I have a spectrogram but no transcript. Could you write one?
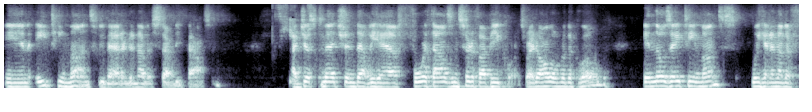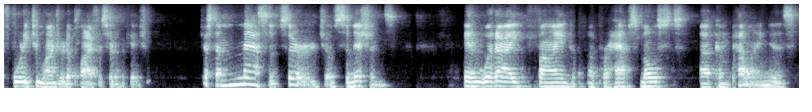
In 18 months, we've added another 70,000. I just mentioned that we have 4,000 certified B Corps, right, all over the globe. In those 18 months, we had another 4,200 apply for certification. Just a massive surge of submissions and what I find uh, perhaps most uh, compelling is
